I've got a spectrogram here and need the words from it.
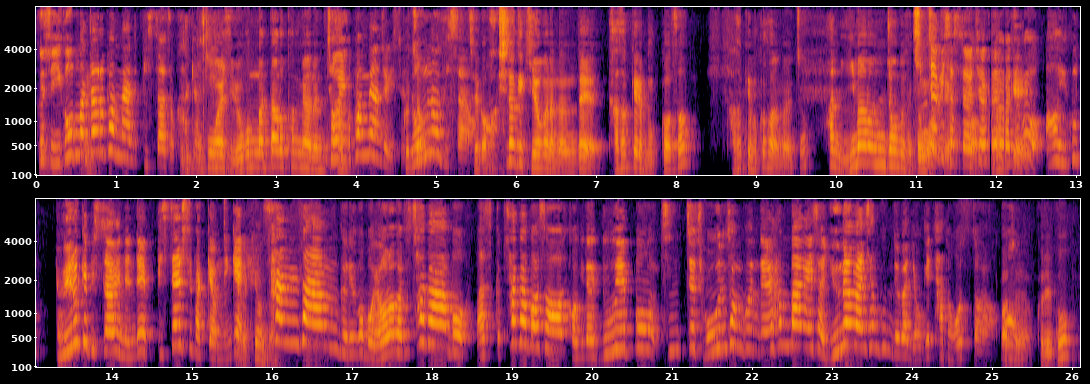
그래서 이것만 음. 따로 판매하는데 비싸죠, 우리 가격이. 무궁화에서 이것만 따로 판매하는데 저 다- 이거 판매한 적 있어요. 그쵸? 너무너무 비싸요. 제가 어. 확실하게 기억은 안 나는데 다섯 개를 묶어서 다섯 개 묶어서 얼마였죠? 한 2만 원 정도 됐던 것 진짜 같아요. 비쌌어요. 어, 제가 다섯 개. 그래가지고 아 이거 왜 이렇게 비싸요 했는데 비쌀 수밖에 없는 게? 산삼 그리고 뭐 여러 가지 차가 뭐 마스크 차가버섯 거기다 누에뽕 진짜 좋은 성분들 한방에서 유명한 상품들만 여기 다 넣었어요. 어. 맞아요. 그리고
